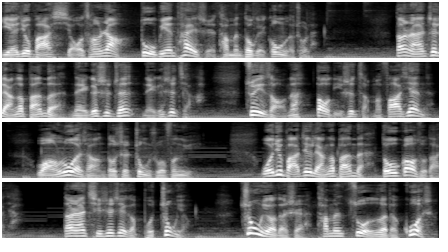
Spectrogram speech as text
也就把小仓让、渡边太史他们都给供了出来。当然，这两个版本哪个是真，哪个是假？最早呢，到底是怎么发现的？网络上都是众说纷纭。我就把这两个版本都告诉大家。当然，其实这个不重要，重要的是他们作恶的过程。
